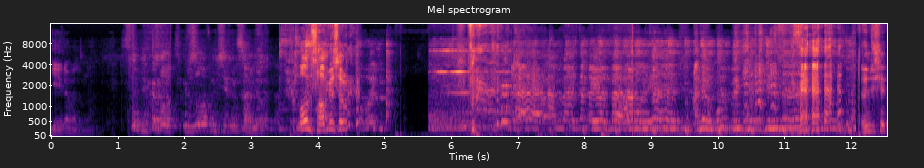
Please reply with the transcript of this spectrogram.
Geğiremedim lan. Buzdolabının içeriğini sallıyor. Oğlum Sabri sor. Önce şey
